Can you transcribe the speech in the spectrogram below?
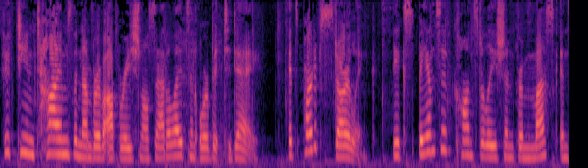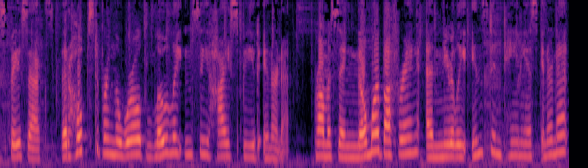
15 times the number of operational satellites in orbit today. It's part of Starlink, the expansive constellation from Musk and SpaceX that hopes to bring the world low latency, high speed internet, promising no more buffering and nearly instantaneous internet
